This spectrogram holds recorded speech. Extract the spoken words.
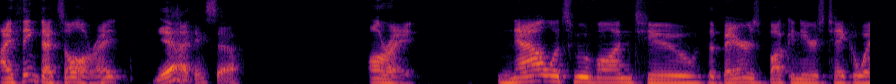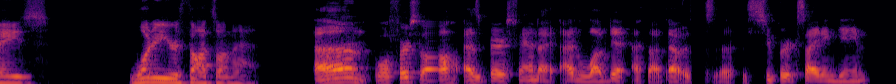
I think that's all, right? yeah, I think so. All right. Now let's move on to the Bears Buccaneers takeaways. What are your thoughts on that? Um, well, first of all, as a Bears fan, I, I loved it. I thought that was a super exciting game.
